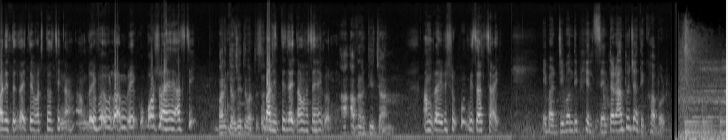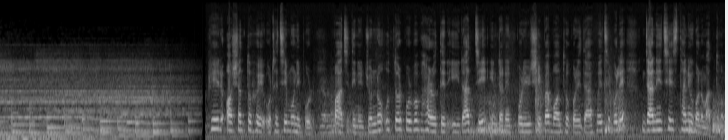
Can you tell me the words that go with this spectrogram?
বাড়িতে যাইতে পারতেছি না। আমরা এই আমরা একটু বসায় আছি। বাড়িতেও যেতে পারতেছেন বাড়িতে যাইতে পারছি না এখন আপনারা কি চান? আমরা এই সুখ বিচার চাই। এবার জীবনদীপ হেলথ সেন্টার আন্তর্জাতিক খবর। ফের অশান্ত হয়ে উঠেছে মণিপুর। পাঁচ দিনের জন্য উত্তর পূর্ব ভারতের এই রাজ্যে ইন্টারনেট পরিষেবা বন্ধ করে দেওয়া হয়েছে বলে জানিয়েছে স্থানীয় গণমাধ্যম।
